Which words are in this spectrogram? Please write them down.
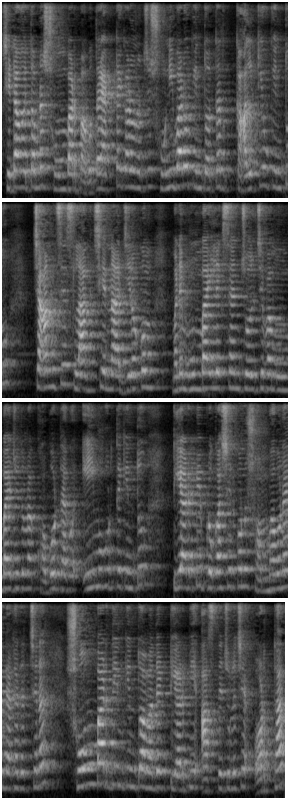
সেটা হয়তো আমরা সোমবার পাবো। তার একটাই কারণ হচ্ছে শনিবারও কিন্তু, অর্থাৎ কালকেও কিন্তু চান্সেস লাগছে না, যেরকম মানে মুম্বাই ইলেকশন চলছে বা মুম্বাই যদি তোমরা খবর দেখো, এই মুহূর্তে কিন্তু টিআরপি প্রকাশের কোনো সম্ভাবনাই দেখা যাচ্ছে না। সোমবার দিন কিন্তু আমাদের টিআরপি আসতে চলেছে, অর্থাৎ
